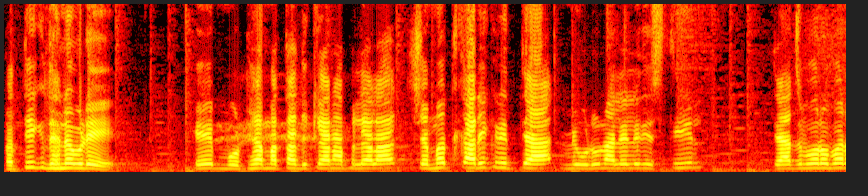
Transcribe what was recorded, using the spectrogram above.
प्रतीक धनवडे हे मोठ्या मताधिक्यानं आपल्याला चमत्कारिकरित्या निवडून आलेले दिसतील. त्याचबरोबर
